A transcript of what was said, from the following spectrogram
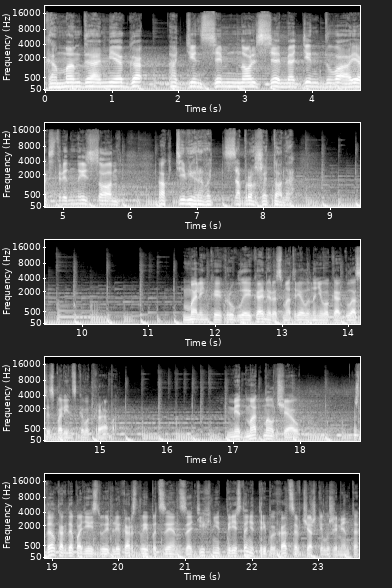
Команда Омега 170712 экстренный сон. Активировать запрос жетона. Маленькая круглая камера смотрела на него, как глаз исполинского краба. Медмат молчал. Ждал, когда подействует лекарство, и пациент затихнет, перестанет трепыхаться в чашке ложемента.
